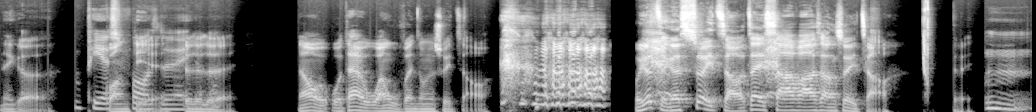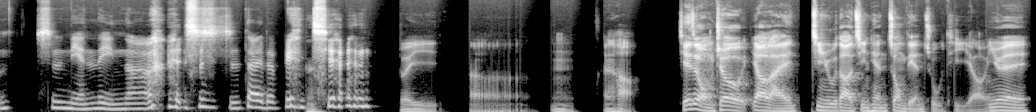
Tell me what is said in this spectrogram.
那个光碟之类的。对对对。然后我我大概玩五分钟就睡着，我就整个睡着在沙发上睡着。对，嗯，是年龄呢，还是时代的变迁？所以呃，嗯，很好。接着我们就要来进入到今天重点主题哦，因为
